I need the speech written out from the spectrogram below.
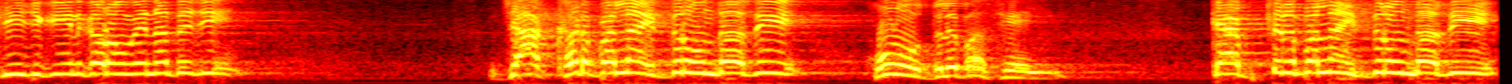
ਕੀ ਯਕੀਨ ਕਰੋਗੇ ਇਹਨਾਂ ਤੇ ਜੀ? ਜਾਖੜ ਪਹਿਲਾਂ ਇੱਧਰ ਹੁੰਦਾ ਸੀ, ਹੁਣ ਉਧਰਲੇ ਪਾਸੇ ਆ ਜੀ। ਕੈਪਟਨ ਪਹਿਲਾਂ ਇੱਧਰ ਹੁੰਦਾ ਸੀ,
